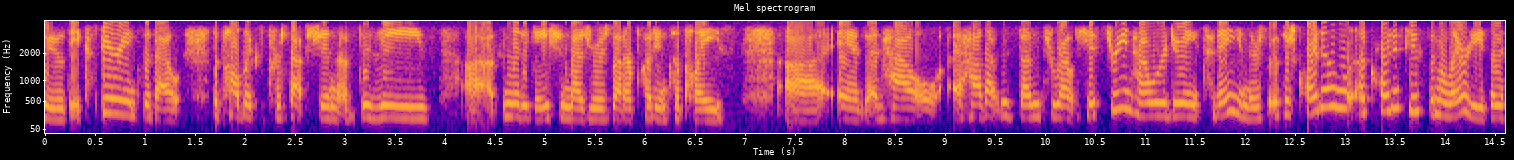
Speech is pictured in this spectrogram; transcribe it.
to the experience about the public's perception of disease, uh, mitigation measures that are put into place, uh, and and how how that was done throughout history and how we're doing it today. And there's there's quite a, a quite a few similarities. And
